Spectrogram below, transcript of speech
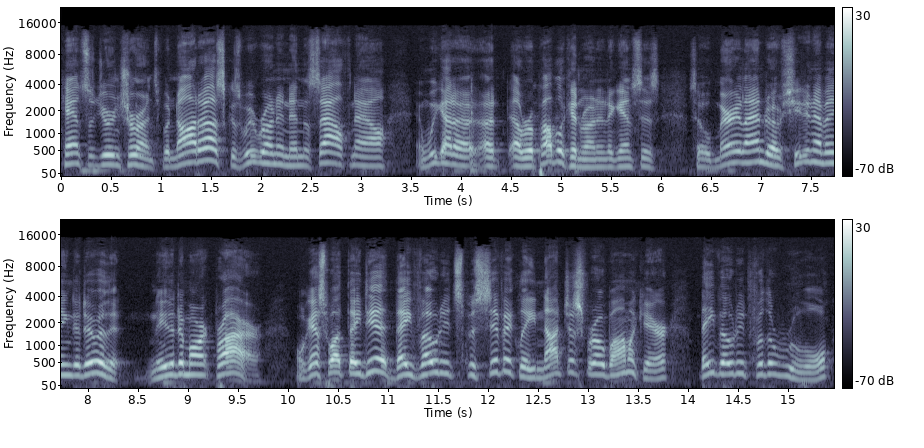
canceled your insurance, but not us because we're running in the South now and we got a, a, a, Republican running against us. So Mary Landrieu, she didn't have anything to do with it. Neither did Mark Pryor. Well, guess what they did? They voted specifically, not just for Obamacare, they voted for the rule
